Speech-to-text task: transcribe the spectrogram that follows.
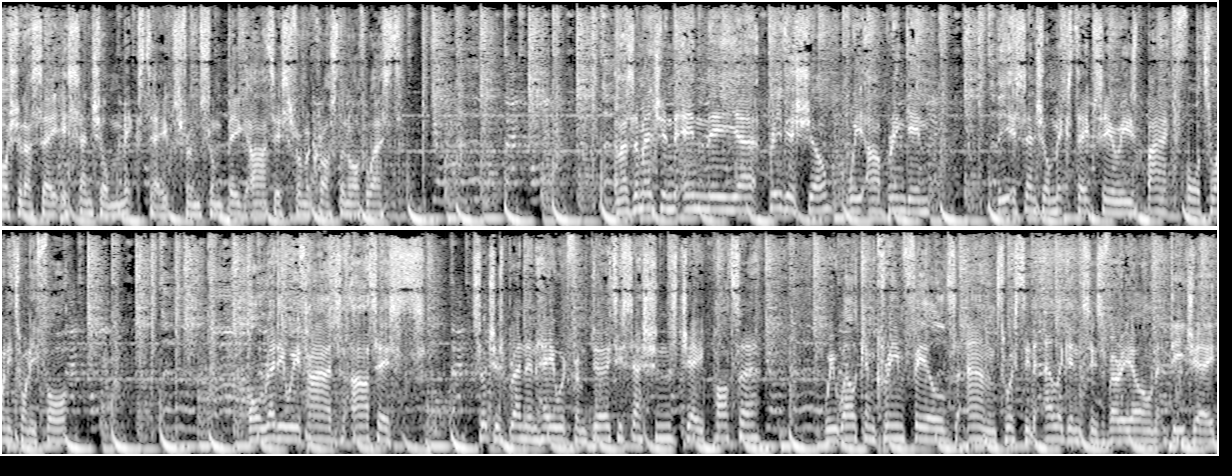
or should I say, essential mixtapes from some big artists from across the Northwest. And as I mentioned in the uh, previous show, we are bringing the Essential Mixtape series back for 2024. Already we've had artists such as Brendan Haywood from Dirty Sessions, Jay Potter. We welcome Creamfields and Twisted Elegance's very own DJ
